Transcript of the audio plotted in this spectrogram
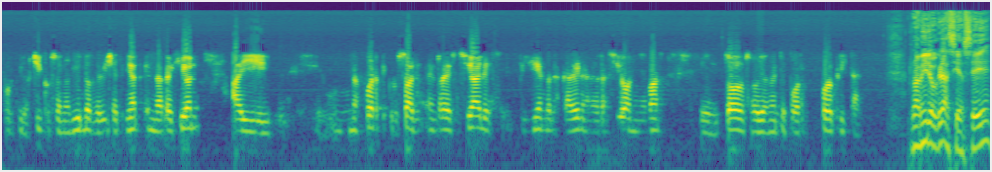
porque los chicos son oriundos de Villa Trinidad, en la región hay una fuerte cruzada en redes sociales pidiendo las cadenas de oración y demás, eh, todos obviamente por, por cristal. Ramiro, gracias. ¿eh?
